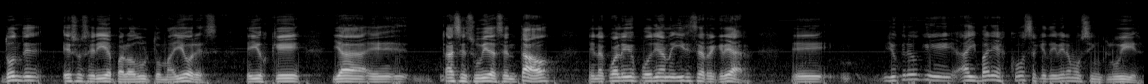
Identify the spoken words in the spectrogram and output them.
¿Dónde eso sería para los adultos mayores? Ellos que ya eh, hacen su vida sentados, en la cual ellos podrían irse a recrear. Eh, yo creo que hay varias cosas que debiéramos incluir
